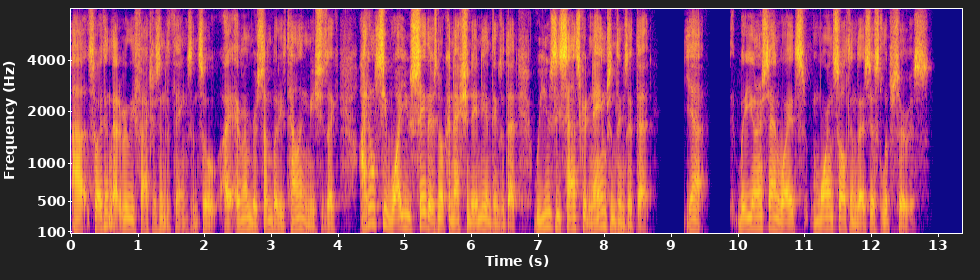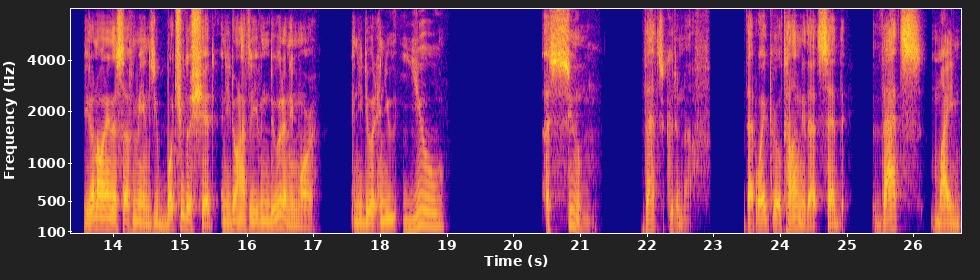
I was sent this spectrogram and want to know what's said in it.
Uh, so I think that really factors into things. And so I, I remember somebody telling me, she's like, I don't see why you say there's no connection to India and things like that. We use these Sanskrit names and things like that. Yeah, but you understand why it's more insulting that it's just lip service. You don't know what any of this stuff means. You butcher the shit and you don't have to even do it anymore. And you do it and you you assume that's good enough. That white girl telling me that said that's my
